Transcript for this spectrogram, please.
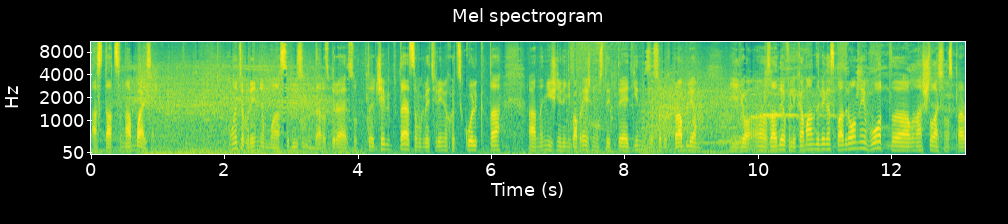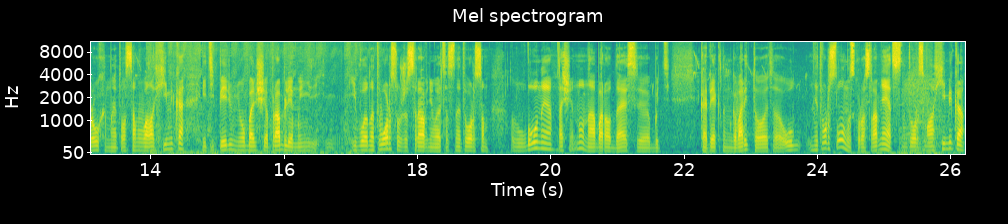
остаться на базе. Но тем временем с иллюзиями, да, разбирается. Вот Чепи пытается выиграть время хоть сколько-то. А на нижней линии по-прежнему стоит Т1 без особых проблем. Ее а, задефали команда Вега Сквадрон. И вот нашлась у нас проруха на этого самого алхимика. И теперь у него большие проблемы. Его нетворс уже сравнивается с нетворсом Луны. Точнее, ну, наоборот, да, если быть корректным говорить, то это у... нетворс Луны скоро сравняется с нетворсом Алхимика.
